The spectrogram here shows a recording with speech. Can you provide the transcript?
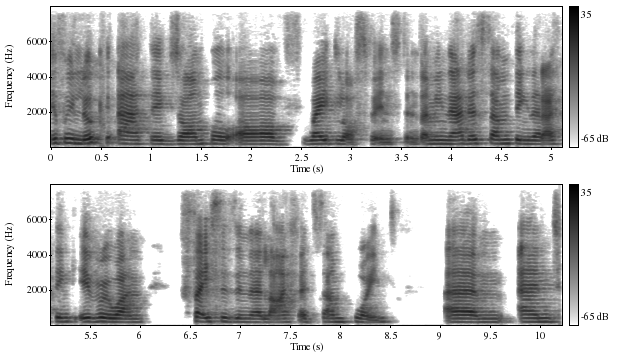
if we look at the example of weight loss for instance i mean that is something that i think everyone faces in their life at some point um, and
